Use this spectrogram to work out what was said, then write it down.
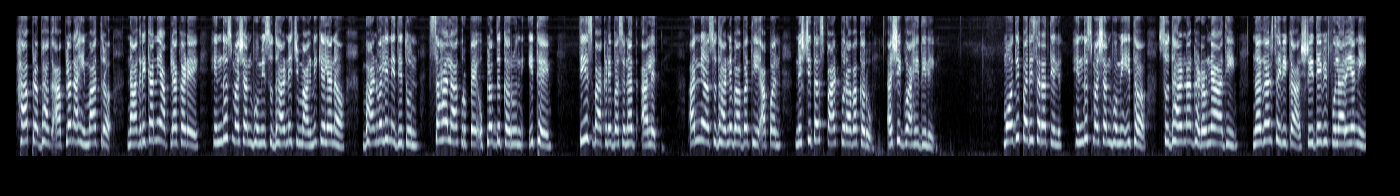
हा प्रभाग आपला नाही मात्र नागरिकांनी आपल्याकडे हिंदू स्मशानभूमी सुधारणेची मागणी केल्यानं भांडवली निधीतून सहा लाख रुपये उपलब्ध करून इथे तीस बाकडे बसवण्यात आलेत. अन्य सुधारणेबाबतही आपण निश्चितच पाठपुरावा करू अशी ग्वाही दिली. मोदी परिसरातील हिंदू स्मशानभूमी इथं सुधारणा घडवण्याआधी नगरसेविका श्रीदेवी फुलारे यांनी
